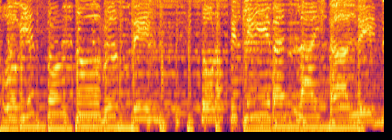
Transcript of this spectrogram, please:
Probier's und du wirst sehen, so dass das Leben leichter leben.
